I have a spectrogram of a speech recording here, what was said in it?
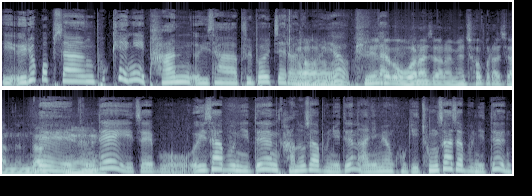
이 의료법상 폭행이 반의사 불벌죄라는 아, 거예요. 피해자가 그러니까 원하지 않으면 처벌하지 않는다. 네, 예. 근데 이제 뭐 의사분이든 간호사분이든 아니면 거기 종사자분이든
